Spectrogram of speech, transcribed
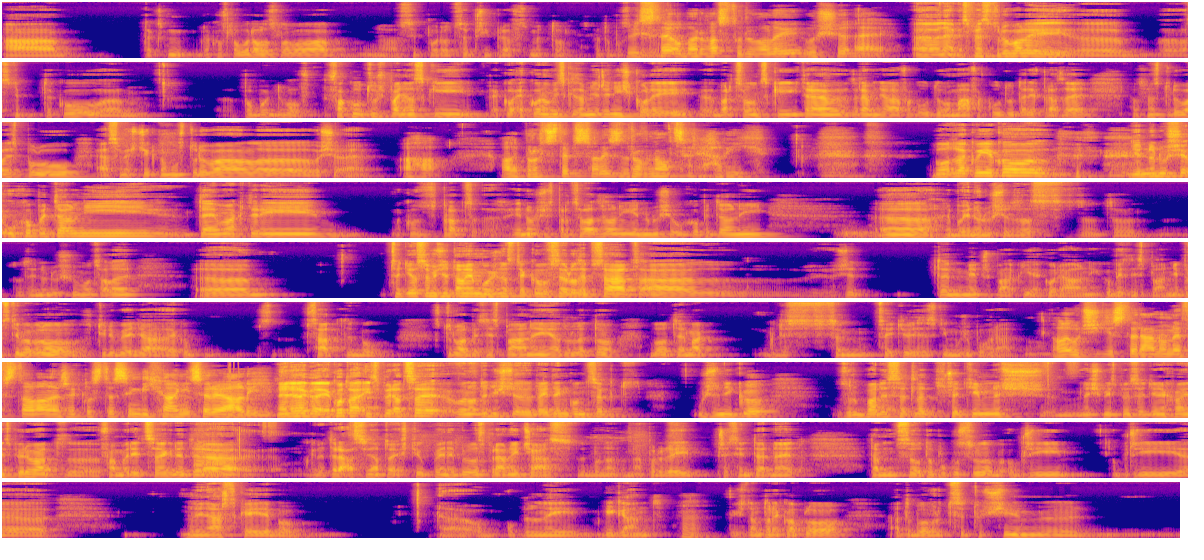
A tak jsme jako slovo dalo slovo a asi po roce příprav jsme to, jsme to pustili. Vy jste oba dva studovali VŠE? Uh, ne, my jsme studovali uh, vlastně takovou fakultu španělský, jako ekonomicky zaměřené školy, barcelonský, která, která měla fakultu, má fakultu tady v Praze. Tam jsme studovali spolu a já jsem ještě k tomu studoval VŠE. Aha, ale proč jste psali zrovna o cereálích? Bylo to takový jako jednoduše uchopitelný téma, který jako zprac, jednoduše zpracovatelný, jednoduše uchopitelný, uh, nebo jednoduše, to, to, to, to zjednodušuju moc, ale uh, cítil jsem, že tam je možnost jako se rozepsat a že ten mě připadá jako reálný, jako business plán. Mě prostě bavilo v té době dělat, jako psát nebo studovat business plány a tohle to bylo téma, kde jsem cítil, že s tím můžu pohrát. No. Ale určitě jste ráno nevstal a neřekl jste si míchání cereálí. Ne, ne, takhle, jako ta inspirace, ono totiž tady ten koncept už vznikl zhruba deset let předtím, než, než my jsme se tě nechali inspirovat eh, v Americe, kde teda, kde teda asi na to ještě úplně nebyl správný čas, nebo na, na prodej přes internet. Tam se o to pokusil obří, obří uh, mlinářský nebo uh, obilný gigant, hmm. takže tam to neklaplo a to bylo v roce, tuším,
